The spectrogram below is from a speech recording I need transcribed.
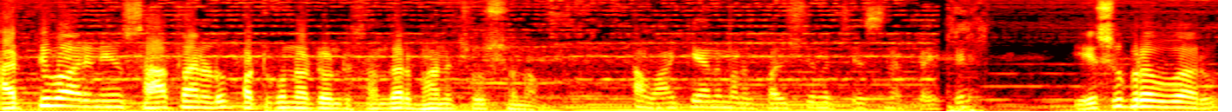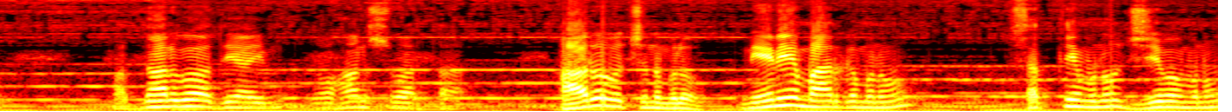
అట్టివారిని సాతానుడు పట్టుకున్నటువంటి సందర్భాన్ని చూస్తున్నాం. ఆ వాక్యాన్ని మనం పరిశీలన చేసినట్లయితే యేసుప్రభు వారు పద్నాలుగో అధ్యాయం యోహాను స్వార్త ఆరో వచనములో నేనే మార్గమును సత్యమును జీవమును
